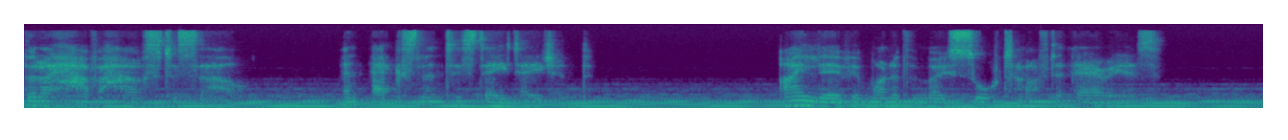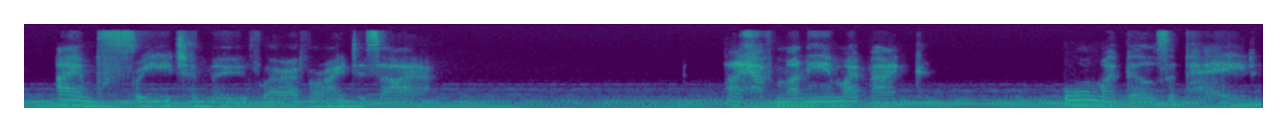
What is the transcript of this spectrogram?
that I have a house to sell, an excellent estate agent. I live in one of the most sought after areas I am free to move wherever I desire. I have money in my bank. All my bills are paid.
